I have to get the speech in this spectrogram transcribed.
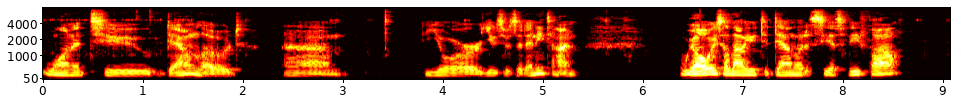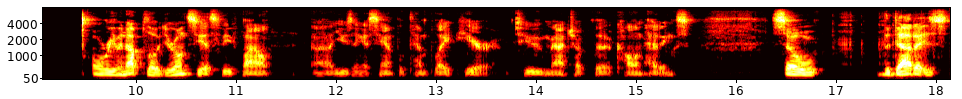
wanted to download um, your users at any time, we always allow you to download a CSV file or even upload your own CSV file uh, using a sample template here to match up the column headings. So the data is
